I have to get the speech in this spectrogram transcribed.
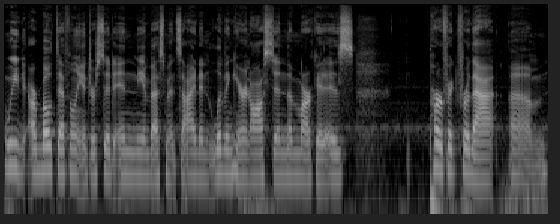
we are both definitely interested in the investment side and living here in Austin, the market is perfect for that. Um,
